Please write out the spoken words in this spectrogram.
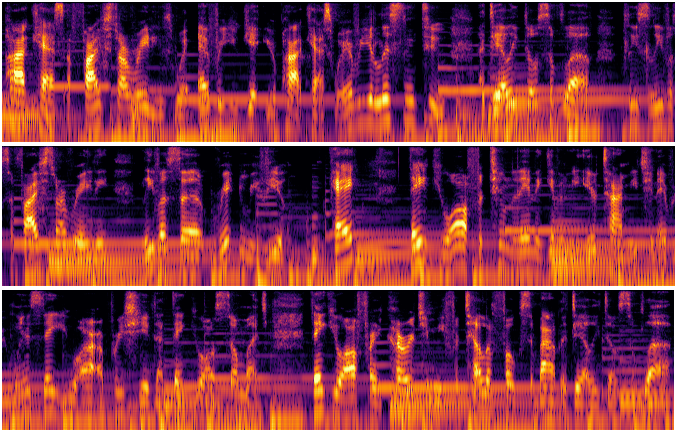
podcast a five star ratings wherever you get your podcast, wherever you're listening to a daily dose of love. Please leave us a five star rating, leave us a written review. Okay? Thank you all for tuning in and giving me eartime each and every Wednesday. You are appreciated. I thank you all so much. Thank you all for encouraging me, for telling folks about the daily dose of love.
